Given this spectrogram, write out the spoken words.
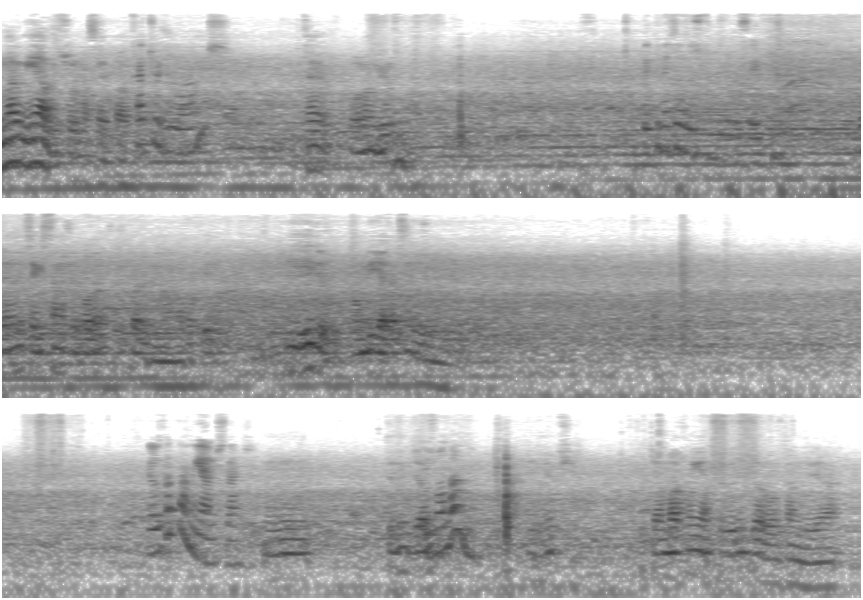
Bunlar niye aldı sorması yapar? Kaç çocuğu varmış? Sen onu gördün mü? Peki ne kadar çocuğu var? Ben de 80 çocuk olarak çocuk var bunlarla bakıyorum. İyi iyi diyor. 11 yarasın diyor. Yozgat'tan mı gelmişler? Hmm. Dedim can... Uzmanlar mı? Bilmiyorum ki. Can bakmayı yaptı dedim can ortam diyor ya.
